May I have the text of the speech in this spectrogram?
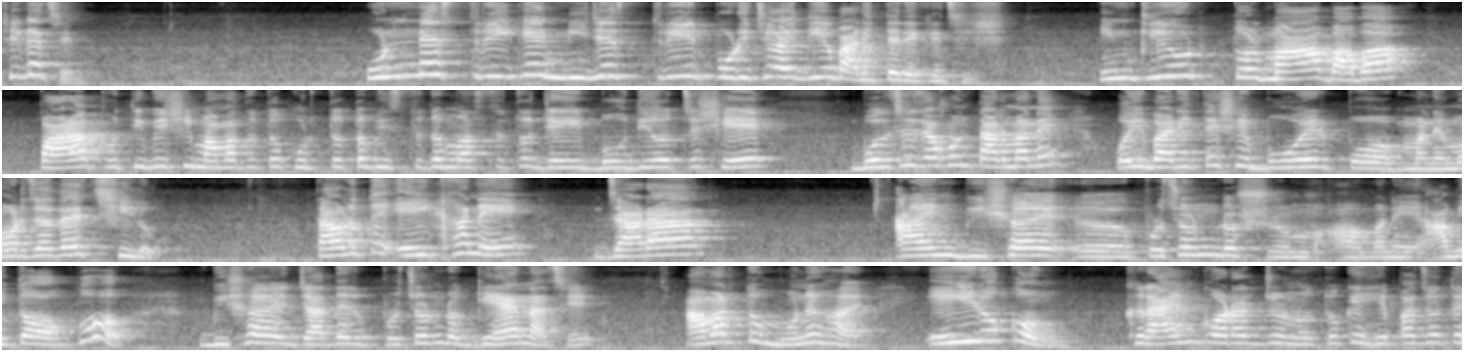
ঠিক আছে? অন্যের স্ত্রীকে নিজের স্ত্রীর পরিচয় দিয়ে বাড়িতে রেখেছিস। ইনক্লুড তোর মা, বাবা, পাড়া প্রতিবেশী, মামাতো তো মাস্তে তো যেই বৌদি হচ্ছে, সে বলছে যখন তার মানে ওই বাড়িতে সে বউয়ের মানে মর্যাদায় ছিল। তাহলে তো এইখানে যারা আইন বিষয়ে প্রচণ্ড মানে আমি তো অজ্ঞ, বিষয়ে যাদের প্রচণ্ড জ্ঞান আছে, আমার তো মনে হয় এই রকম ক্রাইম করার জন্য তোকে হেফাজতে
